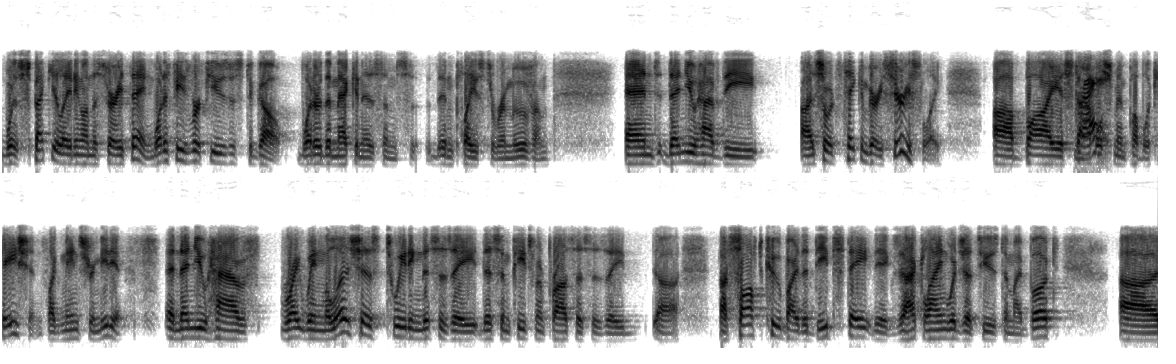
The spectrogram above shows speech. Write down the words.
was speculating on this very thing. What if he refuses to go? What are the mechanisms in place to remove him? And then you have the uh, so it's taken very seriously uh, by establishment right. publications like mainstream media, and then you have right wing militias tweeting this is a this impeachment process is a uh, a soft coup by the deep state, the exact language that's used in my book. Uh,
